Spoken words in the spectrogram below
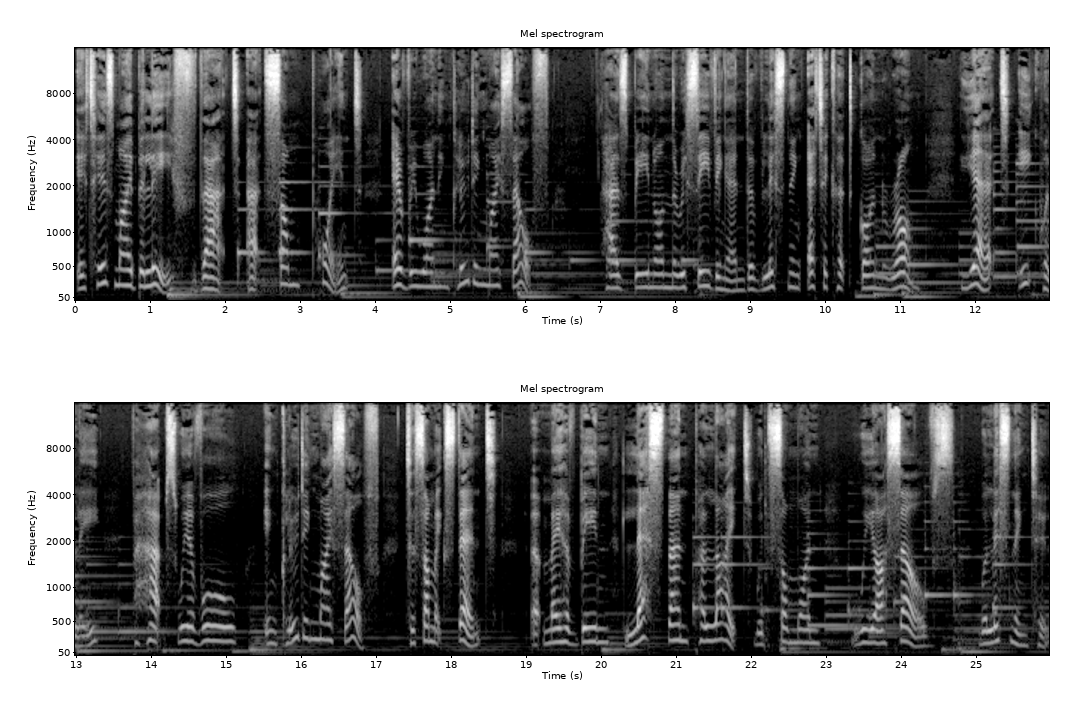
It is my belief that at some point, everyone, including myself, has been on the receiving end of listening etiquette gone wrong. Yet, equally, perhaps we have all, including myself, to some extent, uh, may have been less than polite with someone we ourselves were listening to.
